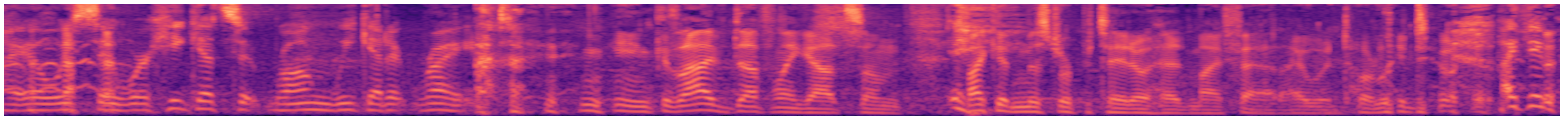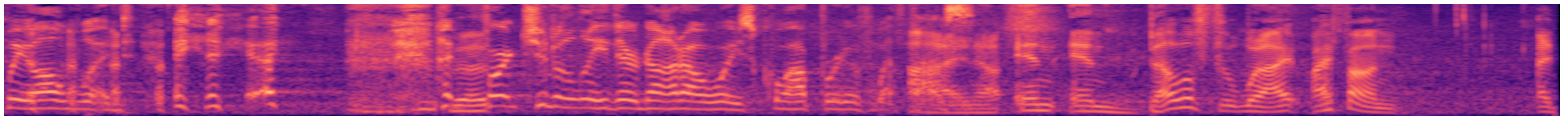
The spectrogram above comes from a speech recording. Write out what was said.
I always say where he gets it wrong, we get it right. I mean, because I've definitely got some. If I could Mr. Potato Head my fat, I would totally do it. I think we all would. Unfortunately, they're not always cooperative with us. I know. And and Bellafill, what I, I found, I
